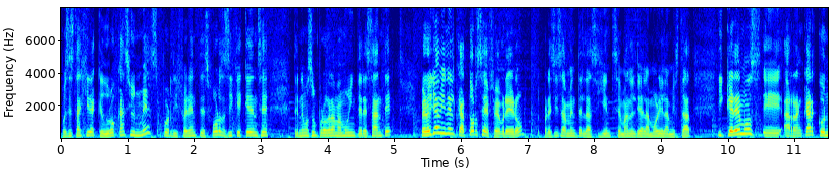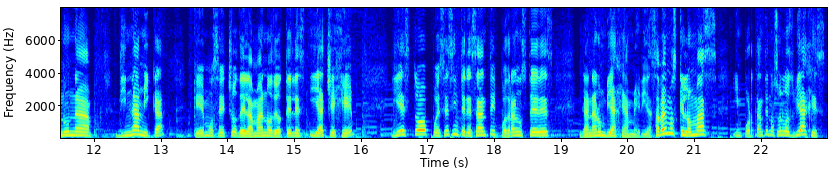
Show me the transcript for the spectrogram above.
pues esta gira que duró casi un mes por diferentes foros, así que quédense, tenemos un programa muy interesante. Pero ya viene el 14 de febrero, precisamente la siguiente semana, el Día del Amor y la Amistad, y queremos eh, arrancar con una dinámica que hemos hecho de la mano de hoteles IHG y esto pues es interesante y podrán ustedes ganar un viaje a Mérida. Sabemos que lo más importante no son los viajes,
